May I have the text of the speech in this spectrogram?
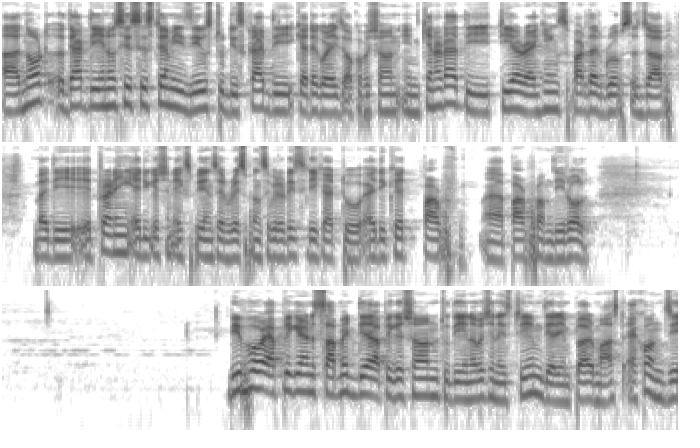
Uh, note that the NOC system is used to describe the categorized occupation. In Canada, the tier rankings further groups job by the uh, training, education, experience, and responsibilities required to educate perf- uh, perform the role. Before applicant submit their application to the innovation stream their employer must এখন যে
